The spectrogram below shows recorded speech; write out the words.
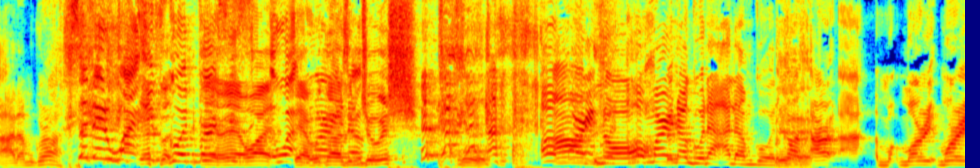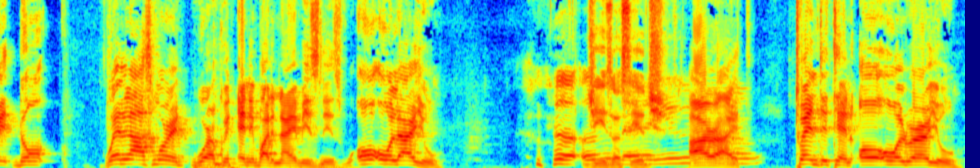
Adam Grass. So then what is good versus yeah, yeah, why? what yeah, Maury because him no good? Jewish. oh. Oh, Maury good. no, Oh, Maury but- no good and Adam good. Because Yeah. our, uh, Murray, Murray don't. When last Murray work with anybody in our business? How old are you? Jesus age. All right. 2010. How old were you?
